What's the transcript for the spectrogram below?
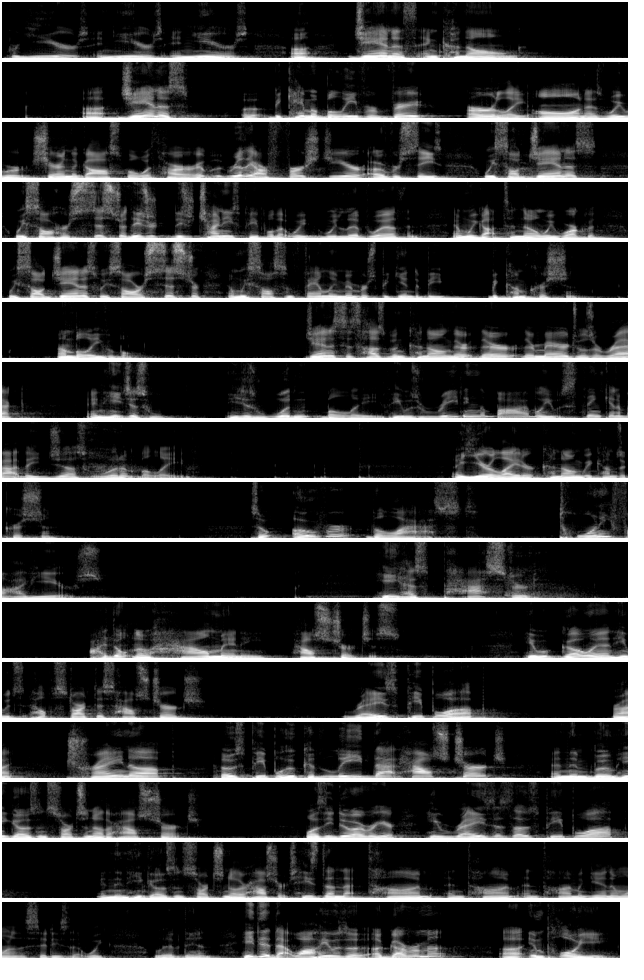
for years and years and years. Uh, Janice and Kanong. Uh, Janice uh, became a believer very early on as we were sharing the gospel with her. It was really our first year overseas. We saw Janice, we saw her sister. These are, these are Chinese people that we, we lived with and, and we got to know and we worked with. We saw Janice, we saw her sister, and we saw some family members begin to be, become Christian. Unbelievable. Janice's husband, Kanong, their, their, their marriage was a wreck, and he just, he just wouldn't believe. He was reading the Bible, he was thinking about it, but he just wouldn't believe. A year later, Kanong becomes a Christian. So, over the last 25 years, he has pastored, I don't know how many house churches. He would go in, he would help start this house church, raise people up, right? Train up those people who could lead that house church, and then boom, he goes and starts another house church. What does he do over here? He raises those people up, and then he goes and starts another house church. He's done that time and time and time again in one of the cities that we lived in. He did that while he was a, a government uh, employee.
